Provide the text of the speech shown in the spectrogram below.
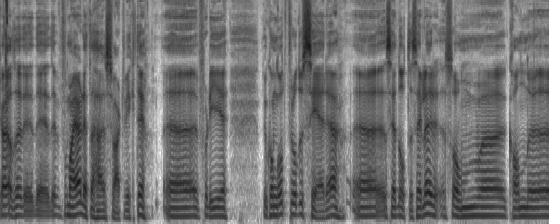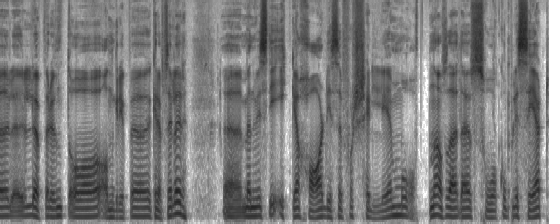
Ja, altså det, det, det, for meg er dette her svært viktig. Eh, fordi du kan godt produsere eh, CD8-celler som eh, kan eh, løpe rundt og angripe kreftceller. Eh, men hvis de ikke har disse forskjellige måtene altså det, er, det er jo så komplisert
